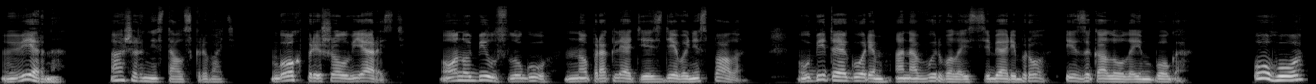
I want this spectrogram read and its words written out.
«Верно», — Ашер не стал скрывать. «Бог пришел в ярость. Он убил слугу, но проклятие с девы не спало. Убитая горем, она вырвала из себя ребро и заколола им бога. «Ого!»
